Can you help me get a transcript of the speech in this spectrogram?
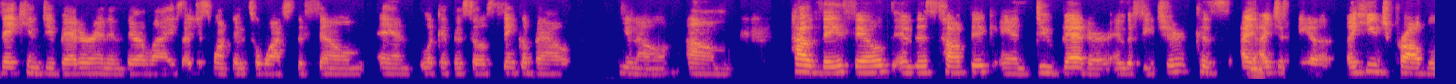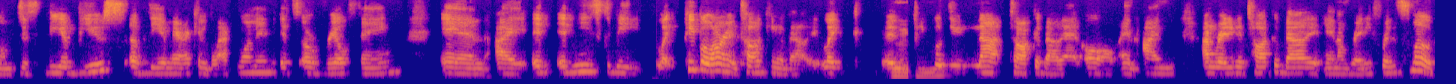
they can do better in in their lives, I just want them to watch the film and look at themselves, think about, you know, um, how they failed in this topic and do better in the future because I, mm. I, just see a, a huge problem just the abuse of the american black woman it's a real thing and i it, it needs to be like people aren't talking about it like mm-hmm. people do not talk about it at all and i'm i'm ready to talk about it and i'm ready for the smoke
